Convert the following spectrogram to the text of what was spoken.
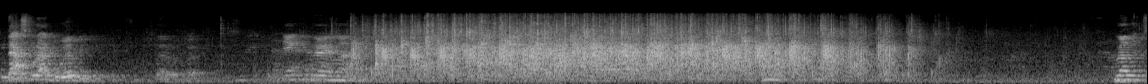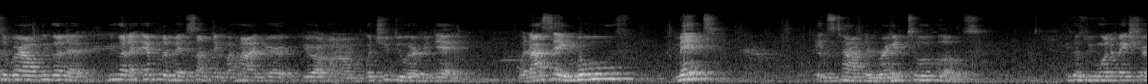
And that's what I do every day, matter of fact. Thank you very much. Brother Terrell, we're gonna, we're gonna implement something behind your, your, um, what you do every day. When I say move, mint, it's time to bring it to a close. Because we wanna make sure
